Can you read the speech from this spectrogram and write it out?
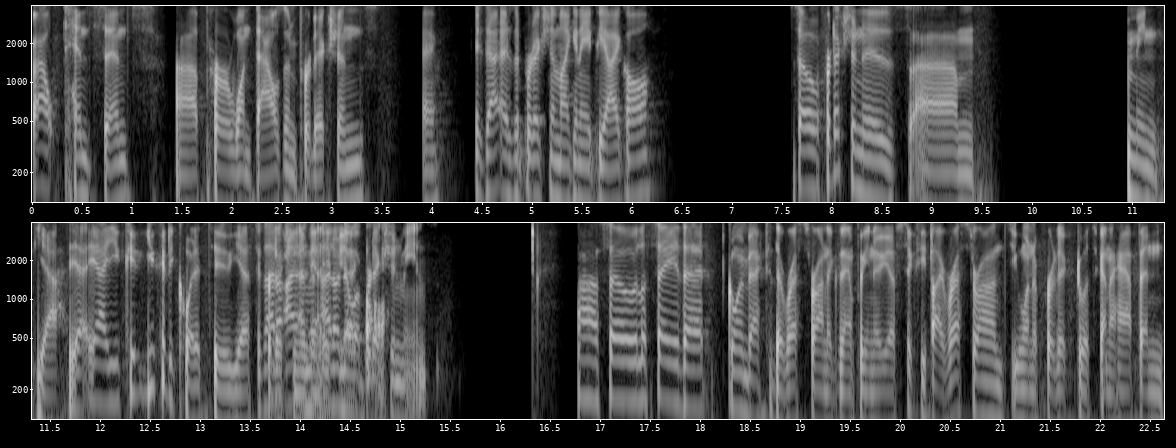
about 10 cents uh, per 1,000 predictions. Okay. Is that as a prediction like an API call? So prediction is, um, I mean, yeah, yeah, yeah. You could you could equate it to yes. I I mean, I don't know what call. prediction means. Uh, so let's say that going back to the restaurant example, you know, you have 65 restaurants. You want to predict what's going to happen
